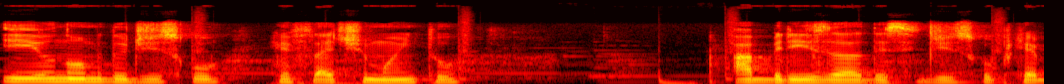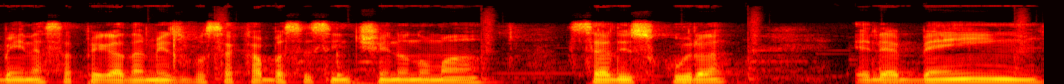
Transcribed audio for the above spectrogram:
E o nome do disco reflete muito a brisa desse disco, porque é bem nessa pegada mesmo, você acaba se sentindo numa cela escura. Ele é bem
